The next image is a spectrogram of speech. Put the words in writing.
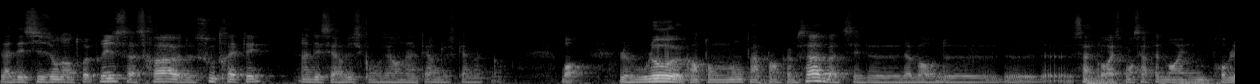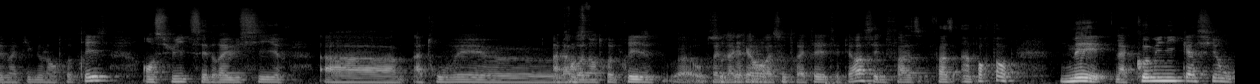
la décision d'entreprise, ça sera de sous-traiter un des services qu'on faisait en interne jusqu'à maintenant. Bon, le boulot, euh, quand on monte un plan comme ça, bah, c'est d'abord de, ça correspond certainement à une problématique de l'entreprise. Ensuite, c'est de réussir à, trouver euh, la bonne entreprise euh, auprès de laquelle on va sous-traiter, etc. C'est une phase, phase importante. Mais la communication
